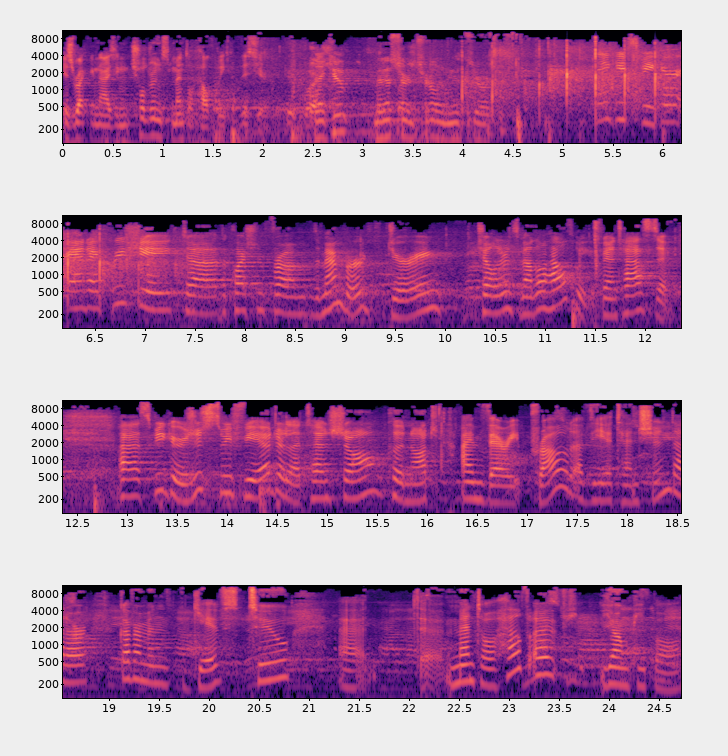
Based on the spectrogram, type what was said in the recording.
is recognizing Children's Mental Health Week this year? Thank you. Minister Children and Youth Services. You, Speaker, and I appreciate uh, the question from the member during Children's Mental Health Week. Fantastic. Uh, speaker, je suis fier de l'attention que notre I'm very proud of the attention that our government gives to uh, the mental health of young people.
